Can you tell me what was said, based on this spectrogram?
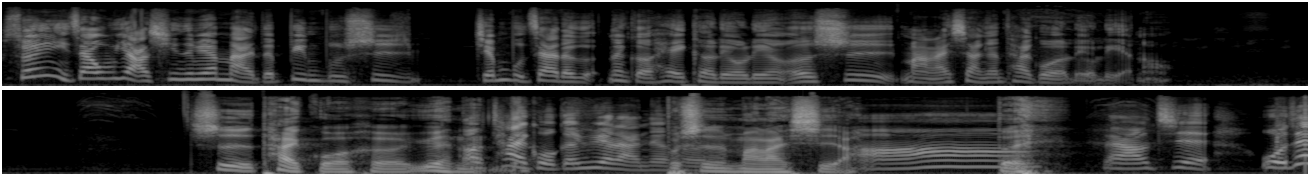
所以你在乌雅溪那边买的并不是柬埔寨的那个黑壳榴莲，而是马来西亚跟泰国的榴莲哦。是泰国和越南哦，泰国跟越南的，不是马来西亚哦。对。了解，我在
